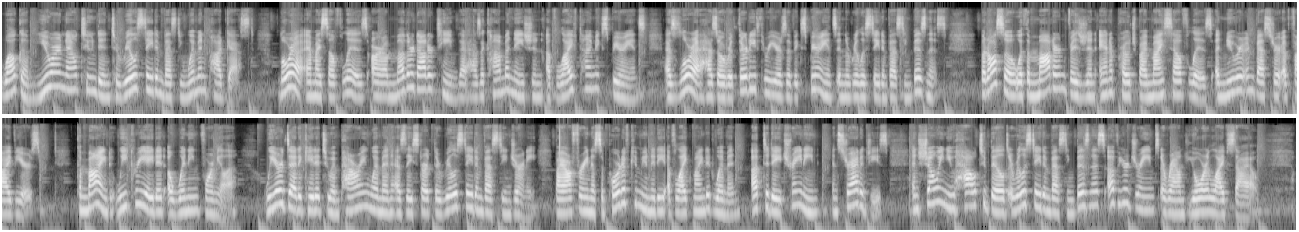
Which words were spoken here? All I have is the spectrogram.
Welcome. You are now tuned in to Real Estate Investing Women podcast. Laura and myself, Liz, are a mother daughter team that has a combination of lifetime experience, as Laura has over 33 years of experience in the real estate investing business, but also with a modern vision and approach by myself, Liz, a newer investor of five years. Combined, we created a winning formula. We are dedicated to empowering women as they start their real estate investing journey by offering a supportive community of like minded women, up to date training and strategies, and showing you how to build a real estate investing business of your dreams around your lifestyle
